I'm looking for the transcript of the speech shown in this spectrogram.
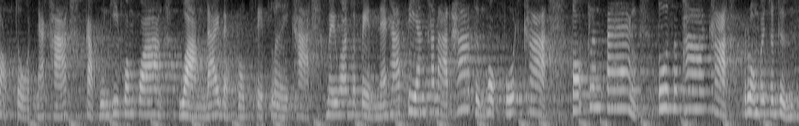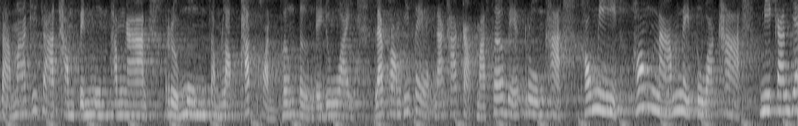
ตอบโจทย์นะคะ กับพื้นที่กว้างๆวางได้แบบครบเซตเลยค่ะ ไม่ว่าจะเป็นนะคะเตียงขนาด 5-6 ฟุตค่ะ โต๊ะเครื่องแป้ง ตู้เสื้อผ้าค่ะ รวมไปจนถึงสามารถที่จะทำเป็นมุมทำงาน หรือมุมสำหรับพักผ่อนเพิ่มเติมได้ด้วย และความพิเศษนะคะกับ Master Bedroom ค่ะเขามีห้องน้ำในตัวค่ะ มีการแย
